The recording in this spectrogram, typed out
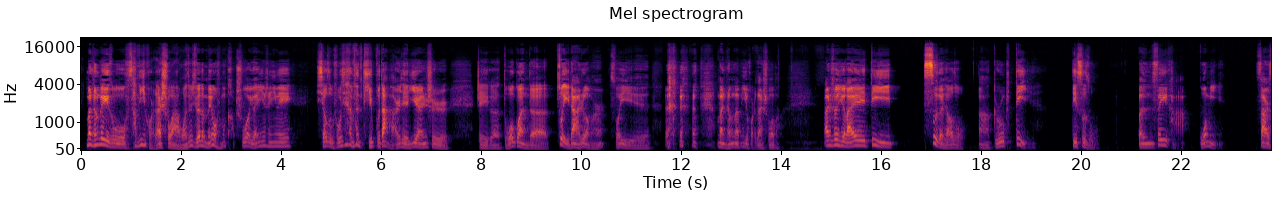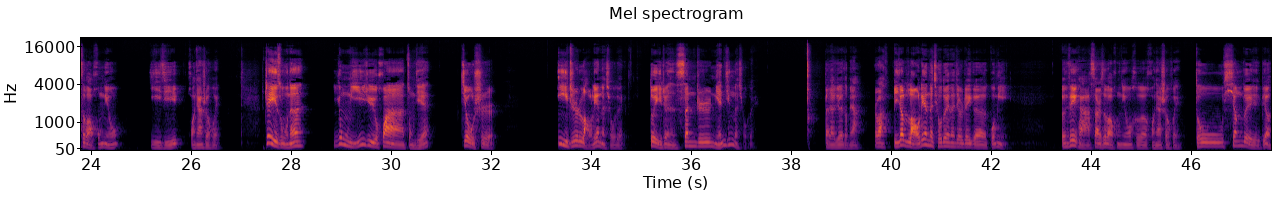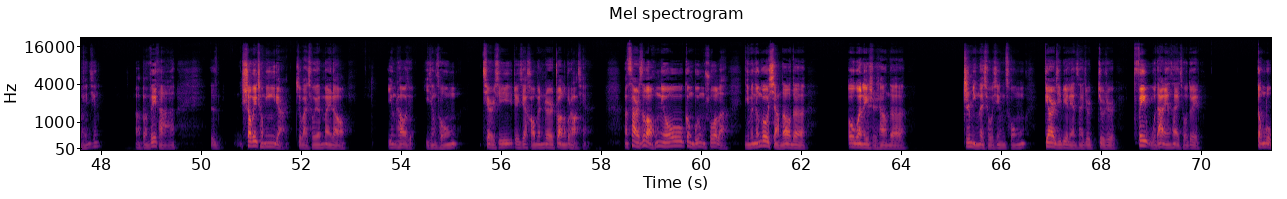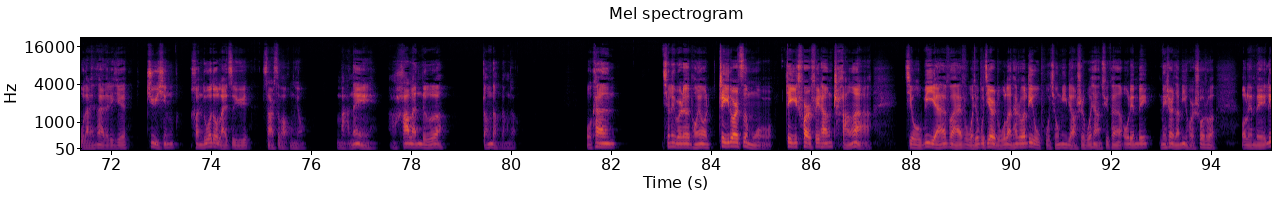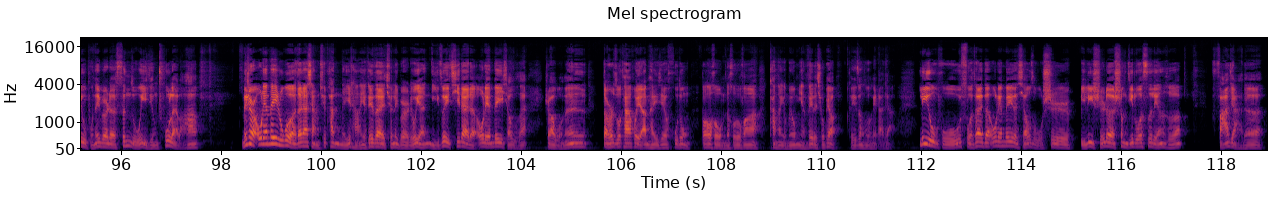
曼城这一组咱们一会儿再说啊！我就觉得没有什么可说，原因是因为小组出线问题不大，而且依然是这个夺冠的最大热门，所以曼城咱们一会儿再说吧。按顺序来，第四个小组啊，Group D，第四组，本菲卡、国米、萨尔斯堡红牛以及皇家社会这一组呢，用一句话总结，就是一支老练的球队对阵三支年轻的球队。大家觉得怎么样？是吧？比较老练的球队呢，就是这个国米。本菲卡、萨尔斯堡红牛和皇家社会都相对比较年轻啊。本菲卡，呃，稍微成名一点就把球员卖到英超去，已经从切尔西这些豪门这儿赚了不少钱。那萨尔斯堡红牛更不用说了，你们能够想到的欧冠历史上的知名的球星，从第二级别联赛就是就是非五大联赛球队登陆五大联赛的这些。巨星很多都来自于萨尔斯堡红牛，马内啊、哈兰德等等等等。我看群里边的朋友这一段字母这一串非常长啊，九 B F F 我就不接着读了。他说利物浦球迷表示我想去看欧联杯，没事咱们一会儿说说欧联杯。利物浦那边的分组已经出来了啊。没事，欧联杯如果大家想去看哪一场，也可以在群里边留言。你最期待的欧联杯小组赛是吧？我们到时候做开会安排一些互动，包括和我们的合作方啊，看看有没有免费的球票可以赠送给大家。利物浦所在的欧联杯的小组是比利时的圣吉罗斯联合、法甲的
